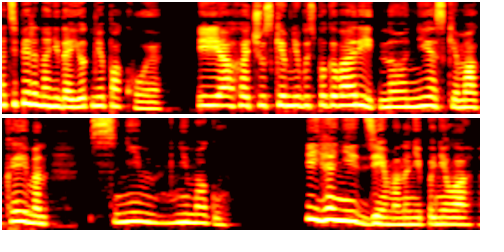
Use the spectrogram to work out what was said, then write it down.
а теперь она не дает мне покоя. И я хочу с кем-нибудь поговорить, но не с кем, а Кейман... С ним не могу. Я ни демона не поняла,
